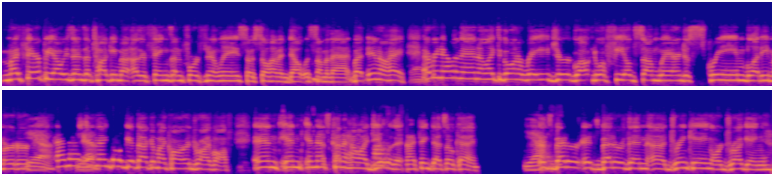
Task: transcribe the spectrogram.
my therapy always ends up talking about other things, unfortunately. So still haven't dealt with some of that. But you know, hey, Yeah. every now and then I like to go on a rager, go out into a field somewhere and just scream bloody murder. Yeah. And then, Yeah. and then go get back in my car and drive off. And and and that's kind of how I deal with it. And I think that's okay. Yeah. It's better. It's better than uh, drinking or drugging.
